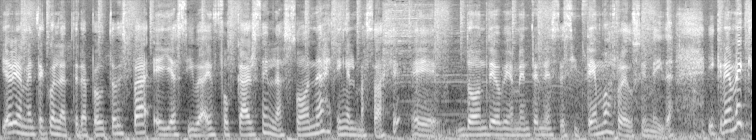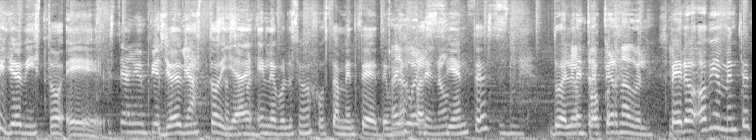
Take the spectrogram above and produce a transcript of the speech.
y obviamente con la terapeuta de spa, ella sí va a enfocarse en las zonas, en el masaje, eh, donde obviamente necesitemos reducir medidas. Y créeme que yo he visto, eh, este año yo he visto ya en la evolución justamente de unos pacientes, duele un poco. duele. Pero obviamente,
